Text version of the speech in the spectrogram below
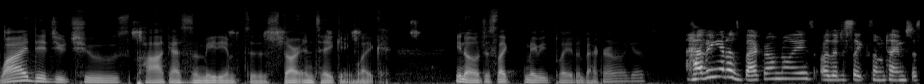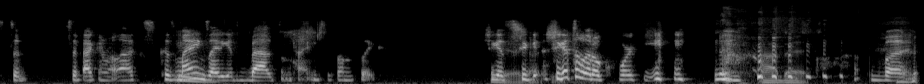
Why did you choose podcast as a medium to start intaking? Like, you know, just like maybe play it in background. I guess having it as background noise, or the just like sometimes just to sit back and relax. Because my mm. anxiety gets bad sometimes. If I'm like, she gets yeah, she gets, she gets a little quirky. I bet. but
